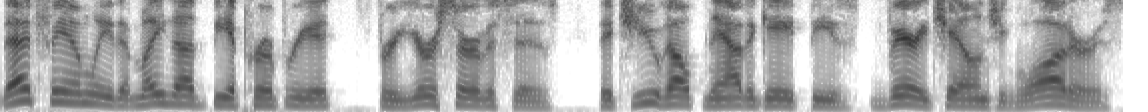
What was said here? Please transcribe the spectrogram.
that family that might not be appropriate for your services that you help navigate these very challenging waters,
